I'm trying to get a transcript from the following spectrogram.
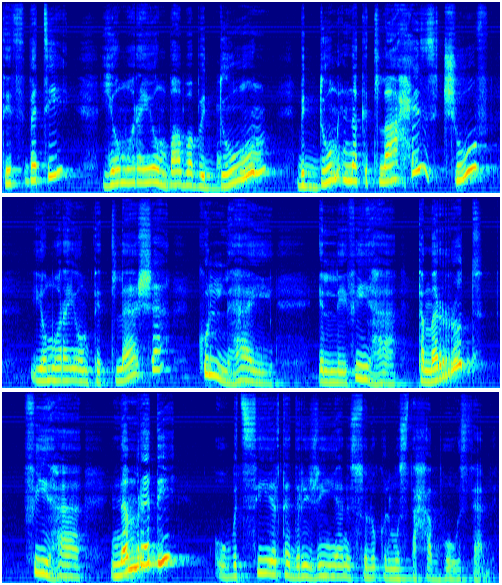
تثبتي يوم ورا يوم بابا بتدوم بتدوم إنك تلاحظ تشوف يوم ورا يوم تتلاشى. كل هاي اللي فيها تمرد فيها نمردة وبتصير تدريجيا السلوك المستحب هو الثابت.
